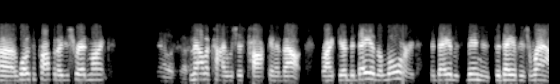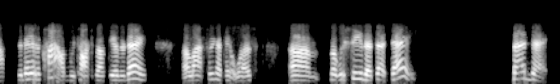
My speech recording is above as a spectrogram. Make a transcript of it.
uh, what was the prophet I just read, Mike? Malachi. Was just talking about right there the day of the Lord, the day of his vengeance, the day of his wrath, the day of the cloud we talked about the other day, uh, last week I think it was. Um, but we see that that day, that day,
